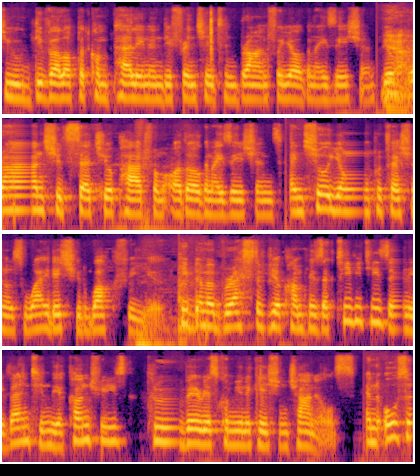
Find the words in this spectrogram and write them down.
to develop a compelling and differentiating brand for your organization. Your yeah. brand should set you apart from other organizations and show young professionals why they should work for you. Keep them abreast of your company's activities and events in their countries through various communication channels. And also,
